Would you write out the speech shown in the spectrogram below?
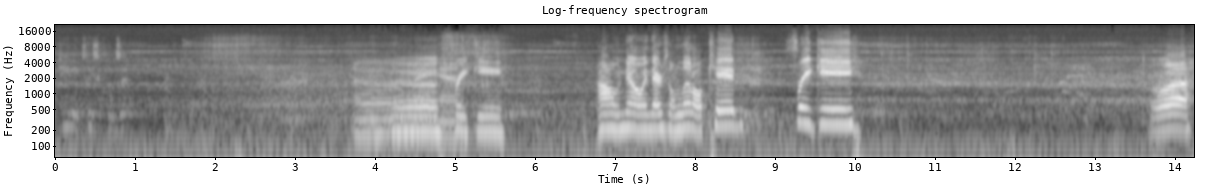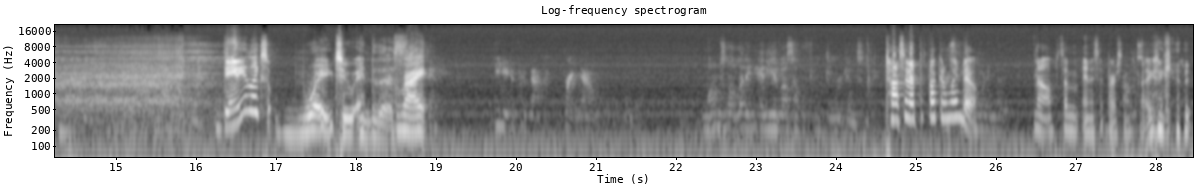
Davey, please close it. Oh, Ugh, man. freaky. Oh no, and there's a little kid. Freaky. Ugh. Danny looks way too into this. Right. You need to put it back right now. Mom's not letting any of us out the front door again tonight. Toss it out the fucking window. No, some innocent person's probably gonna get it.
